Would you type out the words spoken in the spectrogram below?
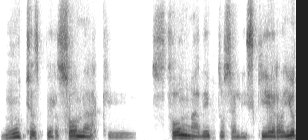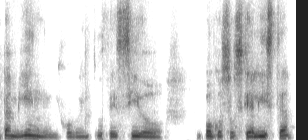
Muchas personas que son adeptos a la izquierda. Yo también en mi juventud he sido un poco socialista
